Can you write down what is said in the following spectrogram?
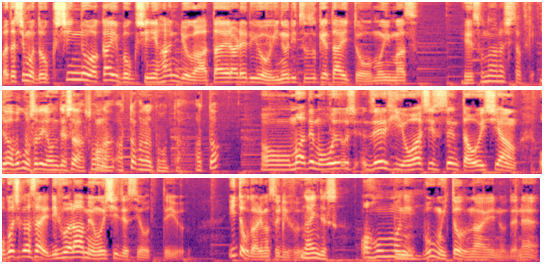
私も独身の若い牧師に伴侶が与えられるよう祈り続けたいと思います。えーそんな話したっけ？いや僕もそれ読んでさそんなん。あったかなと思った？あった？あーまあでもおぜひオアシスセンターおいしやんお越しください。リフはラーメンおいしいですよっていう。行ったことあります？リフ。ないんですあ、ほんまに、僕も行ったことないのでね。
